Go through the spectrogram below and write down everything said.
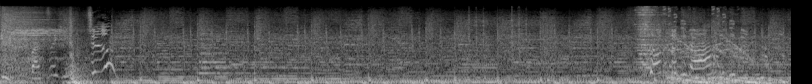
一発必中！っときた！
